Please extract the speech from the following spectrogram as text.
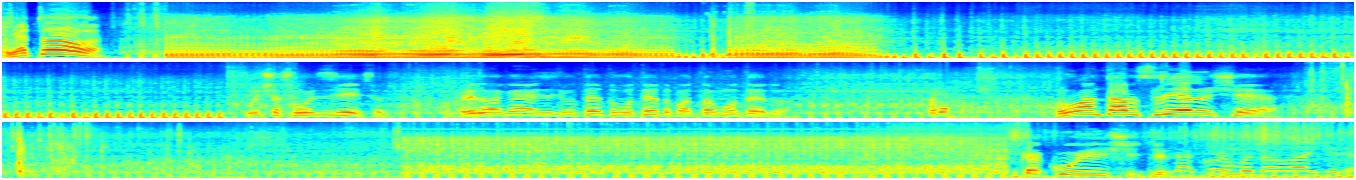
Готово? Мы сейчас вот здесь вот. Предлагаю здесь вот эту, вот эту, потом вот эту. Вон там следующая. Какую ищете? Какой мы до лагеря?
